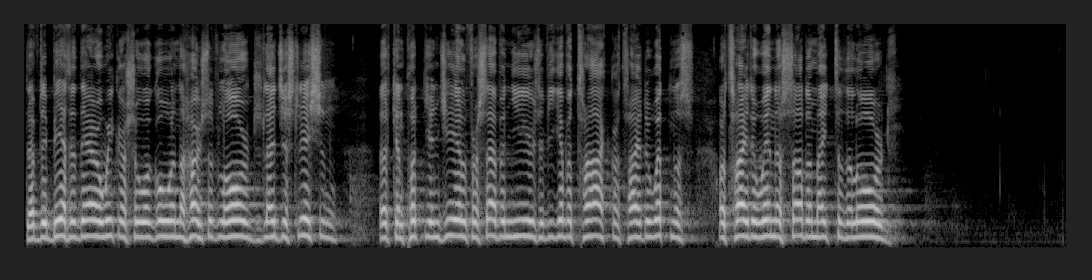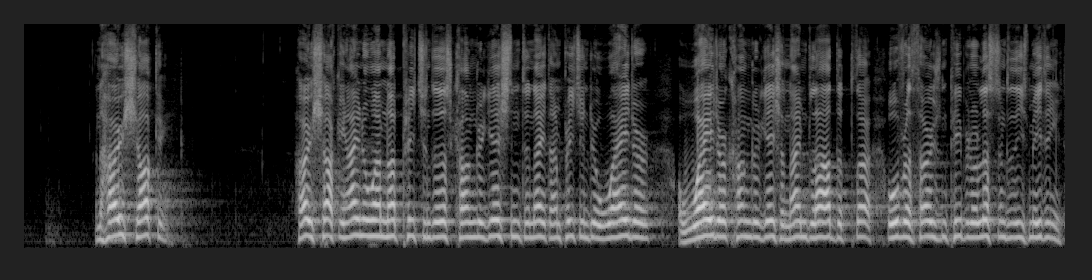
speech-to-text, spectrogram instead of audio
They've debated there a week or so ago in the House of Lords legislation that can put you in jail for seven years if you give a track or try to witness or try to win a sodomite to the Lord. And how shocking. How shocking. I know I'm not preaching to this congregation tonight, I'm preaching to a wider, a wider congregation. I'm glad that th- over a thousand people are listening to these meetings.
